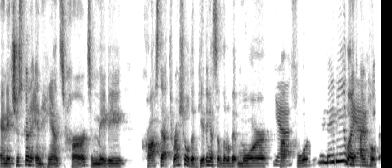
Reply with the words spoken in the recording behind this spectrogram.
And it's just gonna enhance her to maybe cross that threshold of giving us a little bit more Yeah. top four, maybe. Like Yeah. I'm hoping.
